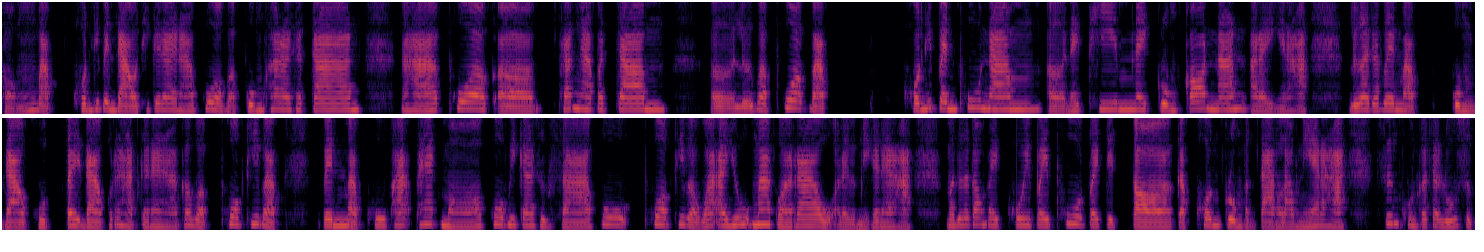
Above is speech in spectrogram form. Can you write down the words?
ของแบบคนที่เป็นดาวที่ก็ได้นะ พวกแบบกลุ่มข้าราชการนะคะ พวกเอ่อพนักงานประจำ เออหรือแบบพวกแบบคนที่เป็นผู้นำเออในทีมในกลุ่มก้อนนั้นอะไรอย่างเงี้ยนะคะ หรืออาจจะเป็นแบบกลุ่มดาวพุธเอ้ยดาวพฤหัสก็ได้นะก็แบบพวกที่แบบเป็นแบบครูพระแพทย์หมอ พวกมีการศึกษาผู้พวกที่แบบว่าอายุมากกว่าเราอะไรแบบนี้ก็ได้นะคะ มันก็จะต้องไปคุยไปพูดไปติดต่อกับคนกลุ่มต่างๆ เหล่านี้นะคะ ซึ่งคุณก็จะรู้สึก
